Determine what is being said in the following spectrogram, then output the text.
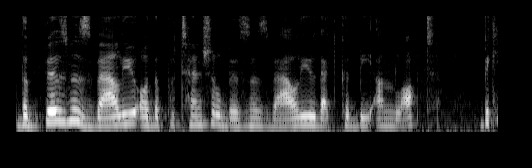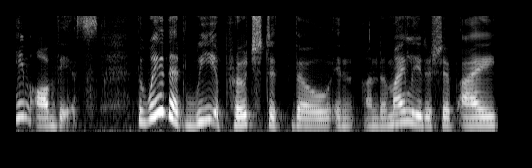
the business value or the potential business value that could be unlocked became obvious. The way that we approached it, though, in under my leadership, I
